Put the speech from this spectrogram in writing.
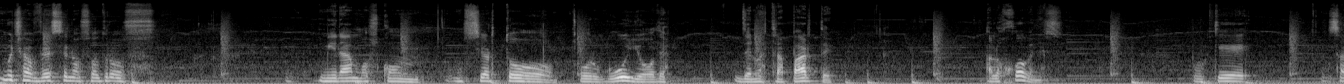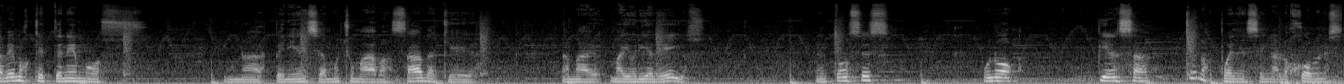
Muchas veces nosotros miramos con un cierto orgullo de, de nuestra parte a los jóvenes, porque sabemos que tenemos una experiencia mucho más avanzada que la ma mayoría de ellos. Entonces, uno piensa, ¿qué nos puede enseñar los jóvenes?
